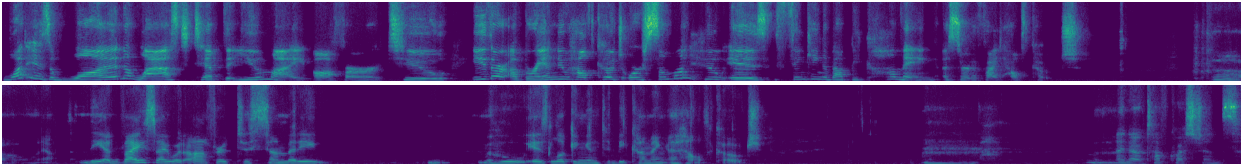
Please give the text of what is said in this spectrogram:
what is one last tip that you might offer to either a brand new health coach or someone who is thinking about becoming a certified health coach? Oh, the advice I would offer to somebody who is looking into becoming a health coach. Hmm. I know, tough questions.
